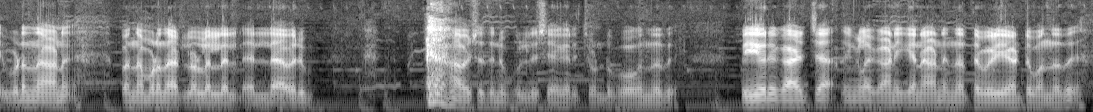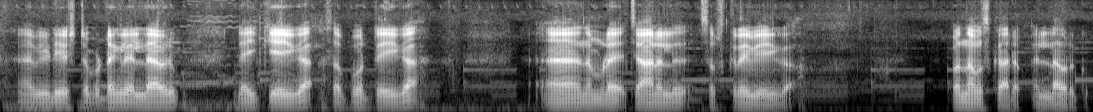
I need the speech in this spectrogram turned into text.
ഇവിടെ നിന്നാണ് ഇപ്പം നമ്മുടെ നാട്ടിലുള്ള എല്ലാ- എല്ലാവരും ആവശ്യത്തിന് പുല്ല് ശേഖരിച്ചുകൊണ്ട് പോകുന്നത്. അപ്പോൾ ഈ ഒരു കാഴ്ച നിങ്ങളെ കാണിക്കാനാണ് ഇന്നത്തെ വീഡിയോ ആയിട്ട് വന്നത് വീഡിയോ ഇഷ്ടപ്പെട്ടെങ്കിൽ എല്ലാവരും ലൈക്ക് ചെയ്യുക സപ്പോർട്ട് ചെയ്യുക നമ്മുടെ ചാനൽ സബ്സ്ക്രൈബ് ചെയ്യുക. അപ്പോൾ നമസ്കാരം എല്ലാവർക്കും.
